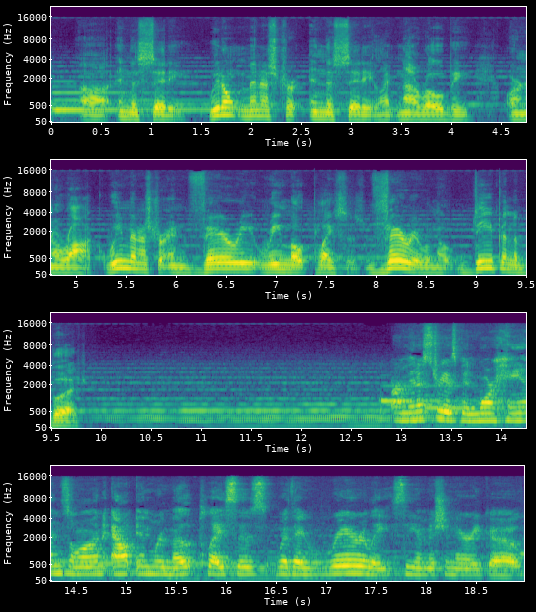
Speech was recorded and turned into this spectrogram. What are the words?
uh, in the city. We don't minister in the city like Nairobi or in Narok. We minister in very remote places, very remote, deep in the bush. Our ministry has been more hands on out in remote places where they rarely see a missionary go.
